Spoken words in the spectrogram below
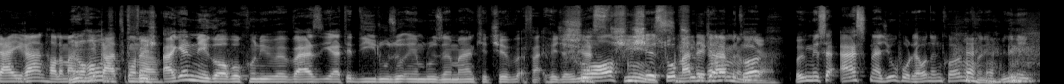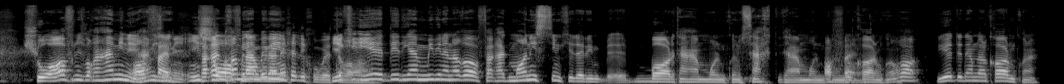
دقیقا حالا من یه قطع کنم. اگر نگاه بکنی به وضعیت دیروز و امروز من که چه فجایی از شیشه صبح شروع کردم کار. ببین مثل اسب نجیب و داریم کار می‌کنیم می‌دونی؟ شواف نیست واقعا همینه همین این فقط نبودن خیلی خوبه یکی یه دیگه هم می‌بینن آقا فقط ما نیستیم که داریم بار تحمل می‌کنیم سختی تحمل می‌کنیم کار می‌کنیم. آقا یه دیگه هم دارن کار می‌کنن.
